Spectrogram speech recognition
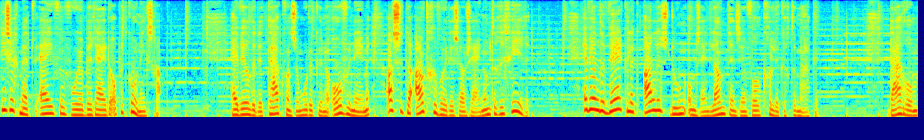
die zich met ijver voorbereidde op het koningschap. Hij wilde de taak van zijn moeder kunnen overnemen... als ze te oud geworden zou zijn om te regeren. Hij wilde werkelijk alles doen om zijn land en zijn volk gelukkig te maken. Daarom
